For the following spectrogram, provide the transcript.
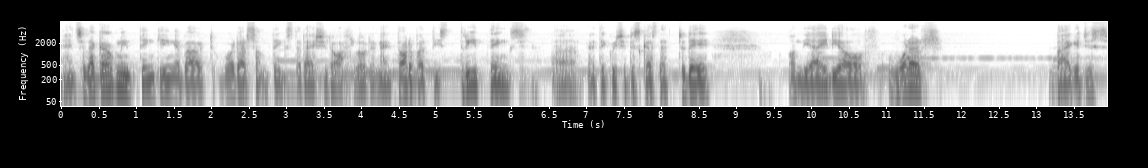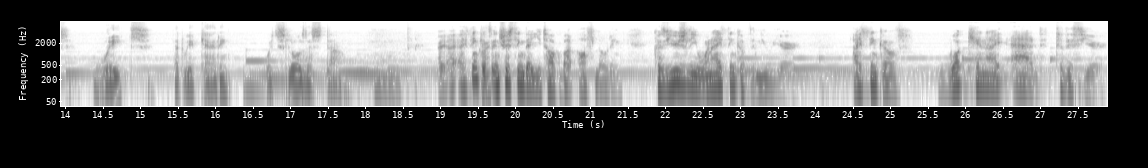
And so that got me thinking about what are some things that I should offload. And I thought about these three things. Uh, I think we should discuss that today on the idea of what are baggages, weights that we're carrying, which slows us down. I, I think Go it's ahead. interesting that you talk about offloading because usually when I think of the new year, I think of what can I add to this year,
